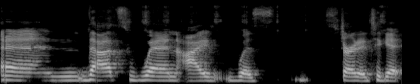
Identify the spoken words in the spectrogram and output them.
and that's when i was started to get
